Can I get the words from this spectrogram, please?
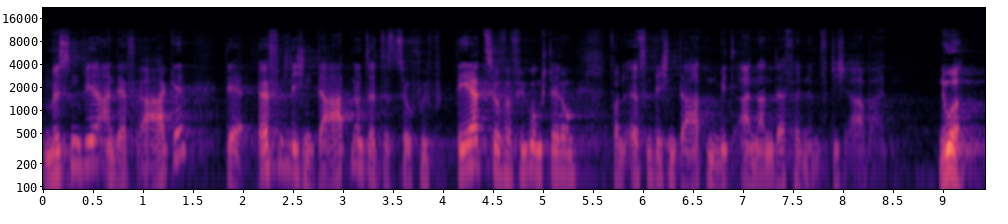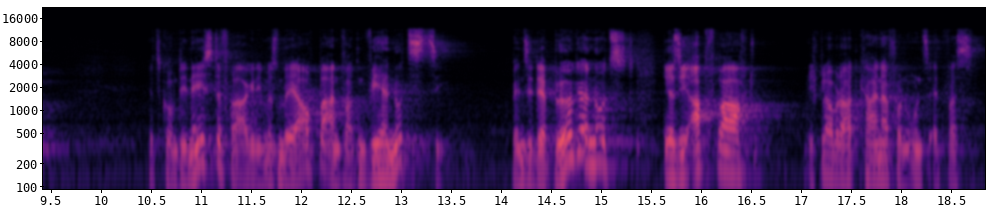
müssen wir an der Frage der öffentlichen Daten und der zur Verfügungstellung von öffentlichen Daten miteinander vernünftig arbeiten. Nur Jetzt kommt die nächste Frage, die müssen wir ja auch beantworten. Wer nutzt sie? Wenn sie der Bürger nutzt, der sie abfragt, ich glaube, da hat keiner von uns etwas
